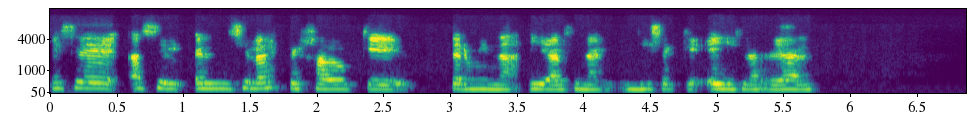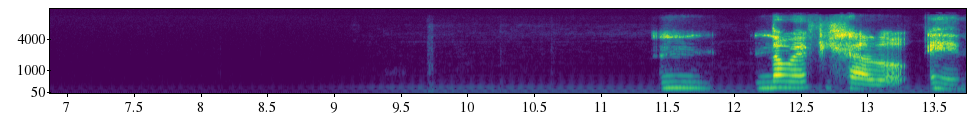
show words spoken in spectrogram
ese así el cielo despejado que termina y al final dice que ella es la real. No me he fijado en,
